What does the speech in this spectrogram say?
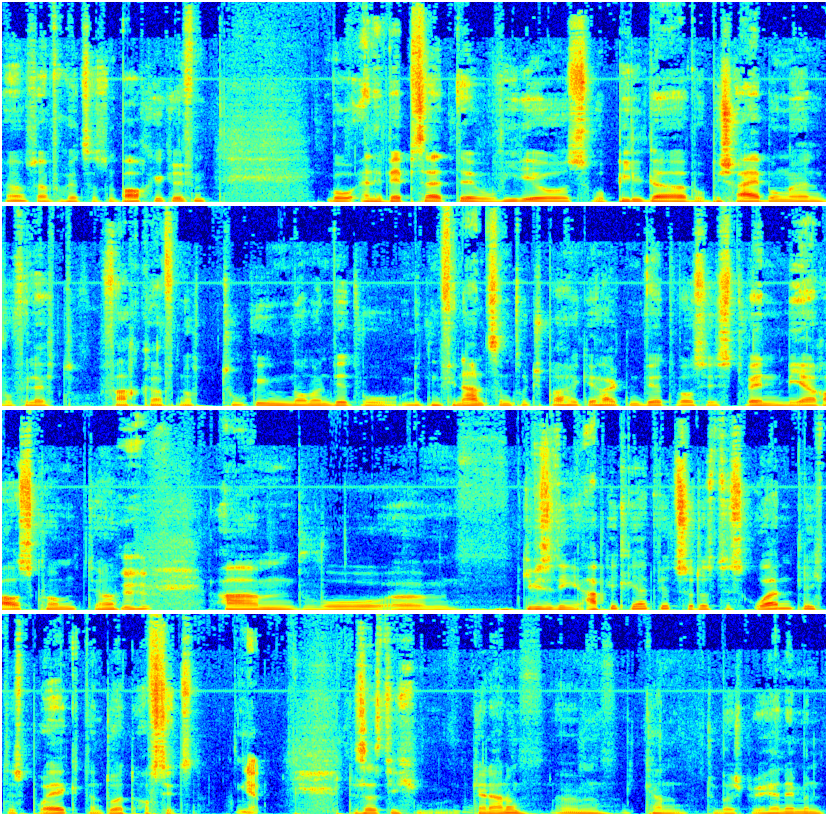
Ja, ist einfach jetzt aus dem Bauch gegriffen. Wo eine Webseite, wo Videos, wo Bilder, wo Beschreibungen, wo vielleicht Fachkraft noch zugenommen wird, wo mit dem Finanzamt Rücksprache gehalten wird, was ist, wenn mehr rauskommt, ja, mhm. ähm, wo ähm, gewisse Dinge abgeklärt wird, sodass das ordentlich das Projekt dann dort aufsitzt. Ja. Das heißt, ich, keine Ahnung, ähm, ich kann zum Beispiel hernehmen,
